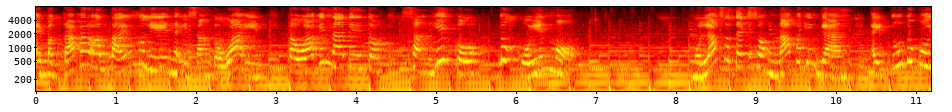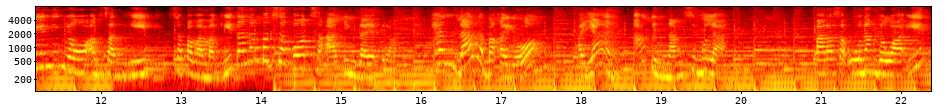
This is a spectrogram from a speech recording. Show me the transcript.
ay magkakaroon tayong muli na isang gawain. Tawagin natin itong sanhi ko, tukuyin mo. Mula sa tekstong napakinggan ay tutukuyin ninyo ang sanhi sa pamamagitan ng pagsagot sa ating diagram. Handa na ba kayo? Ayan, atin nang simulan. Para sa unang gawain,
